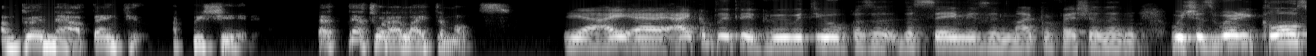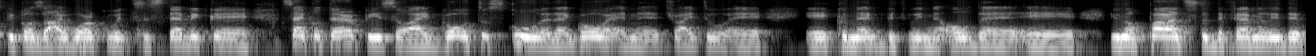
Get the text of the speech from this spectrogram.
I'm good now. Thank you. I appreciate it. That, that's what I like the most. Yeah, I, I, I completely agree with you because uh, the same is in my profession, and which is very close because I work with systemic uh, psychotherapy. So I go to school and I go and uh, try to uh, uh, connect between all the uh, you know parts of the family, the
